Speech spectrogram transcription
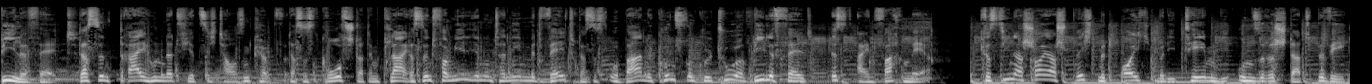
Bielefeld. Das sind 340.000 Köpfe. Das ist Großstadt im Kleinen. Das sind Familienunternehmen mit Welt. Das ist urbane Kunst und Kultur. Bielefeld ist einfach mehr. Christina Scheuer spricht mit euch über die Themen, die unsere Stadt bewegen.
